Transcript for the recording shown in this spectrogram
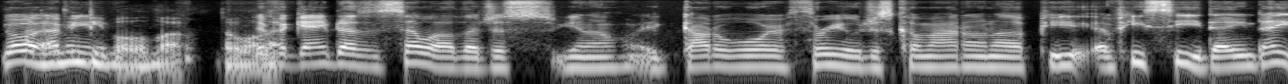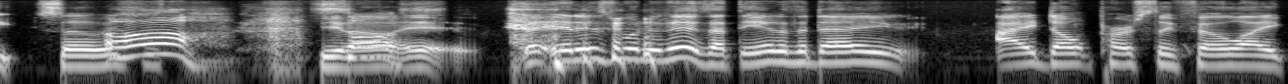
Well, I I mean, people will vote if a game doesn't sell well, they'll just you know God of War three will just come out on a, P, a PC day and date. So it's just- oh, you know it, it is what it is. At the end of the day, I don't personally feel like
